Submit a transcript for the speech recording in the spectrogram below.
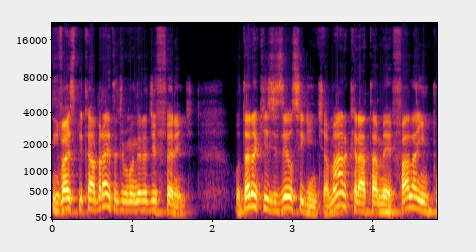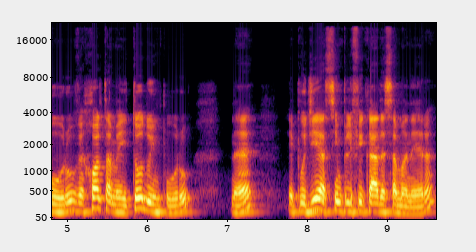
e vai explicar a Braita de uma maneira diferente. O Tana quis dizer o seguinte: Amar kratame fala impuro, vechol tamei todo impuro, né? E podia simplificar dessa maneira.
